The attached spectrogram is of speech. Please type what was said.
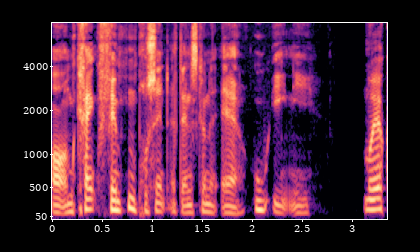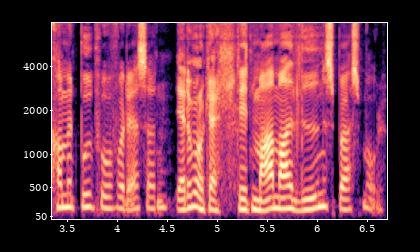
og omkring 15 procent af danskerne er uenige. Må jeg komme et bud på, hvorfor det er sådan? Ja, det må du gerne. Det er et meget, meget ledende spørgsmål.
